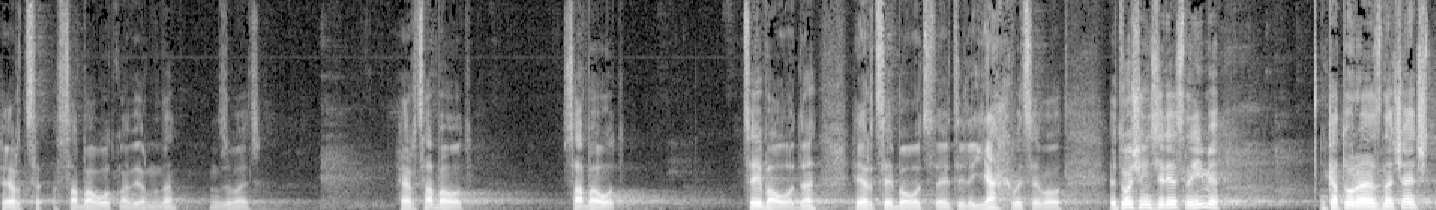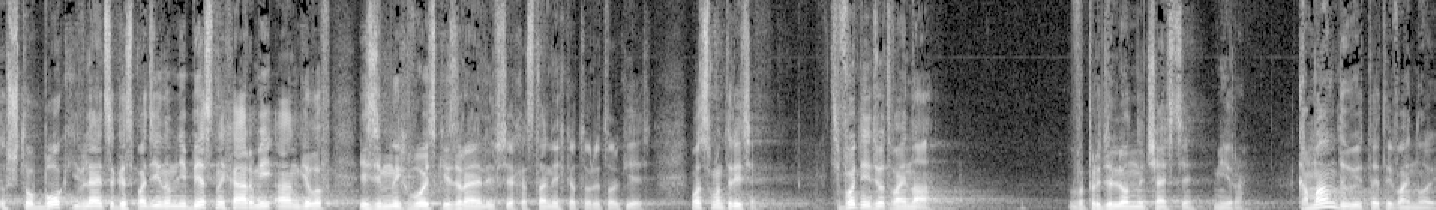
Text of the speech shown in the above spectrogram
Гер Сабаот, наверное, да, называется? Гер Сабаот? Сабаот? Цебаот, да? Гер Цебаот стоит, или Яхве Цебаот. Это очень интересное имя, которое означает, что Бог является господином небесных армий, ангелов и земных войск Израиля и всех остальных, которые только есть. Вот смотрите, сегодня идет война в определенной части мира. Командует этой войной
